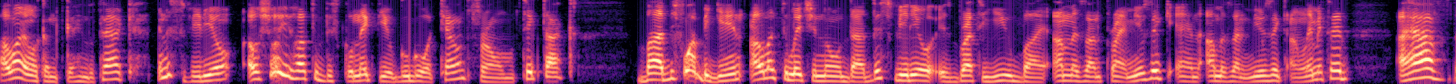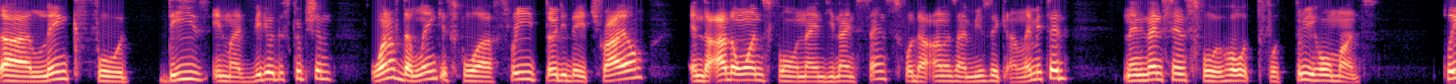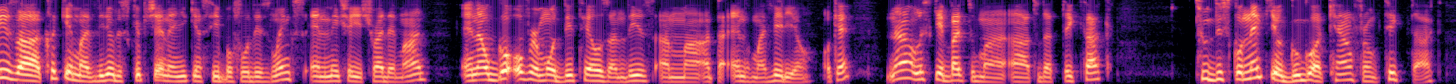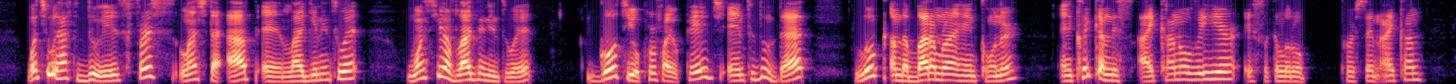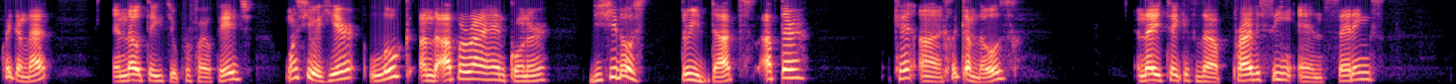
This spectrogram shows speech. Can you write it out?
Hello and welcome to Kahindo Tech. In this video, I'll show you how to disconnect your Google account from TikTok. But before I begin, I would like to let you know that this video is brought to you by Amazon Prime Music and Amazon Music Unlimited. I have a link for these in my video description. One of the link is for a free 30-day trial and the other one's for 99 cents for the Amazon Music Unlimited. 99 cents for whole, for three whole months please uh, click in my video description and you can see both of these links and make sure you try them on. And I'll go over more details on these um, uh, at the end of my video okay? Now let's get back to my uh, to the TikTok. To disconnect your Google account from TikTok what you have to do is first launch the app and log in into it. Once you have logged in into it go to your profile page and to do that look on the bottom right hand corner and click on this icon over here. It's like a little percent icon. Click on that and that will take you to your profile page. Once you're here, look on the upper right hand corner. Do you see those three dots up there? Okay, uh, click on those. And then you take you to the privacy and settings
